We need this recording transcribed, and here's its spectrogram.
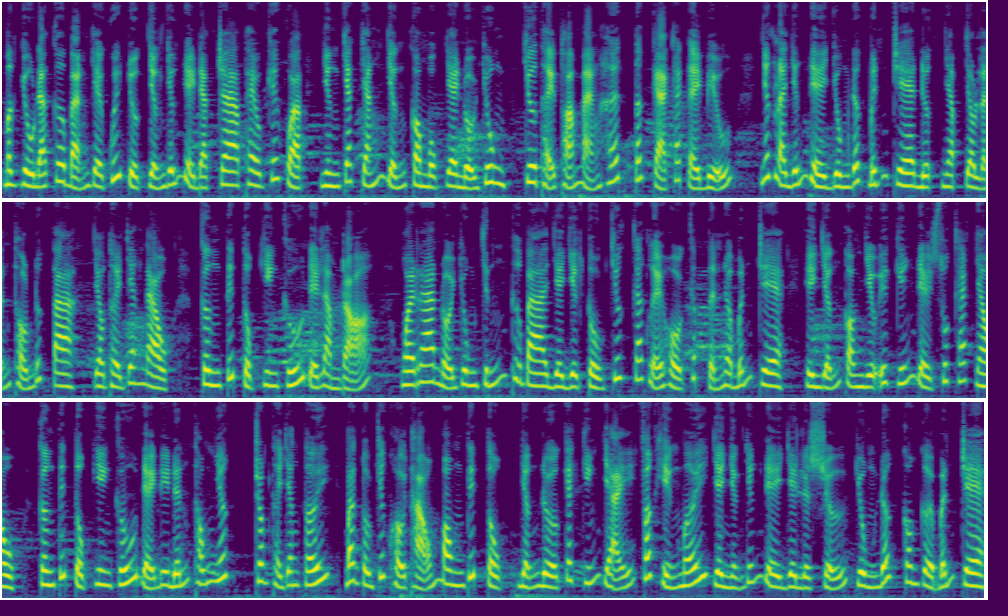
mặc dù đã cơ bản giải quyết được những vấn đề đặt ra theo kế hoạch, nhưng chắc chắn vẫn còn một vài nội dung chưa thể thỏa mãn hết tất cả các đại biểu, nhất là vấn đề dùng đất Bến Tre được nhập vào lãnh thổ nước ta vào thời gian nào, cần tiếp tục nghiên cứu để làm rõ. Ngoài ra, nội dung chính thứ ba về việc tổ chức các lễ hội cấp tỉnh ở Bến Tre hiện vẫn còn nhiều ý kiến đề xuất khác nhau, cần tiếp tục nghiên cứu để đi đến thống nhất trong thời gian tới, ban tổ chức hội thảo mong tiếp tục nhận được các kiến giải, phát hiện mới về những vấn đề về lịch sử dùng đất con người Bến Tre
